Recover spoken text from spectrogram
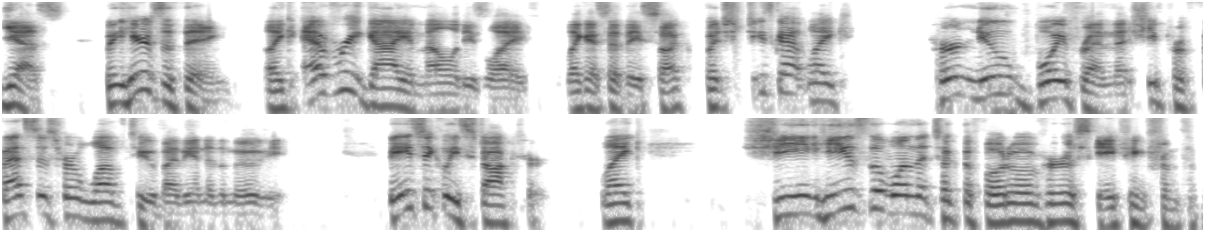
Yes, but here's the thing: like every guy in Melody's life, like I said, they suck. But she's got like her new boyfriend that she professes her love to by the end of the movie. Basically, stalked her. Like she, he is the one that took the photo of her escaping from the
